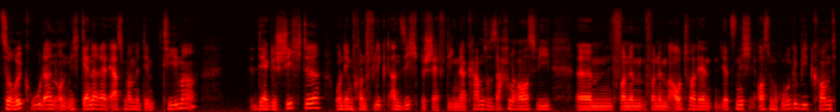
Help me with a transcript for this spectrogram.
zurückrudern und mich generell erstmal mit dem Thema der Geschichte und dem Konflikt an sich beschäftigen. Da kamen so Sachen raus wie ähm, von, einem, von einem Autor, der jetzt nicht aus dem Ruhrgebiet kommt,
